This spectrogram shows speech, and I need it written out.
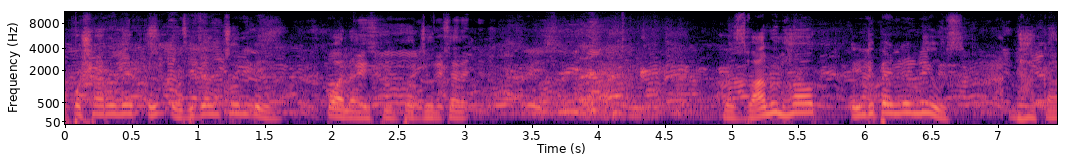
অপসারণের এই অভিযান চলবে পয়লা এপ্রিল পর্যন্ত। Rezwanul Haque independent news Dhaka.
